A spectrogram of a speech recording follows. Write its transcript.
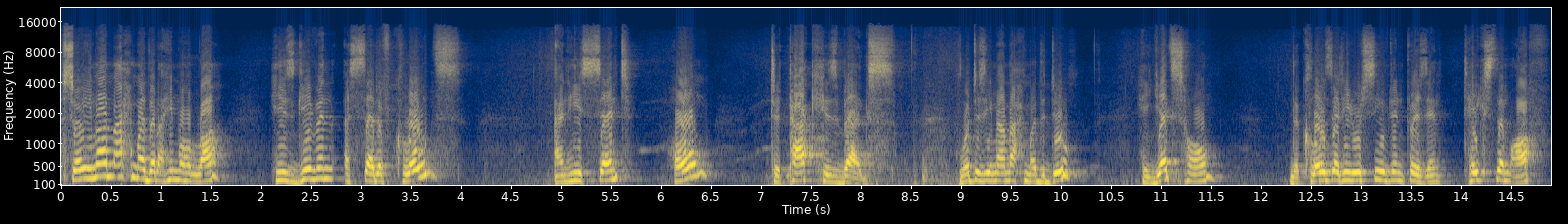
So Imam Ahmad rahimahullah, he's given a set of clothes, and he's sent home to pack his bags. What does Imam Ahmad do? He gets home, the clothes that he received in prison, takes them off,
